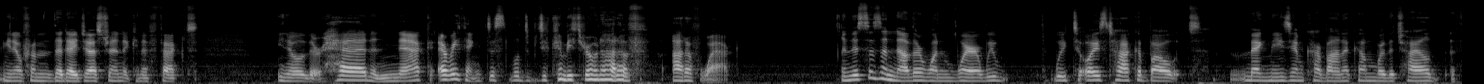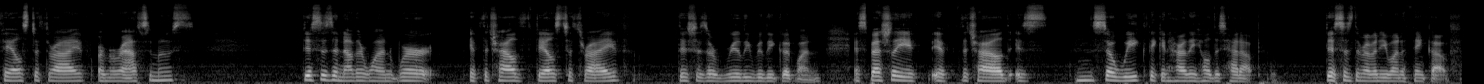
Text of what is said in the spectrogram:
You know, from the digestion, it can affect you know, their head and neck, everything just will, can be thrown out of out of whack. And this is another one where we we always talk about magnesium carbonicum where the child fails to thrive or marasmus. This is another one where if the child fails to thrive, this is a really really good one, especially if, if the child is so weak they can hardly hold his head up. This is the remedy you want to think of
